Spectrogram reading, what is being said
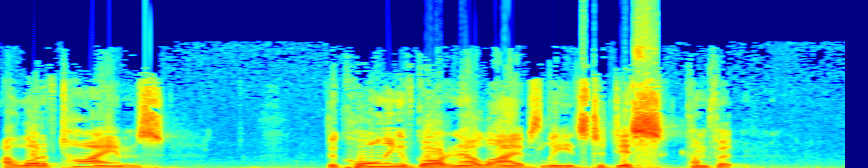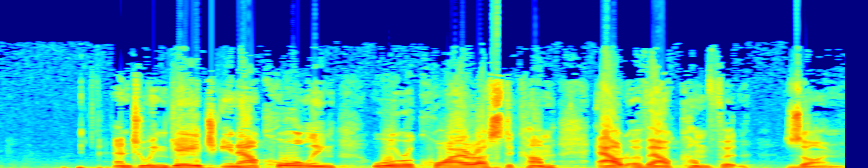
A lot of times, the calling of God in our lives leads to discomfort and to engage in our calling will require us to come out of our comfort zone.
